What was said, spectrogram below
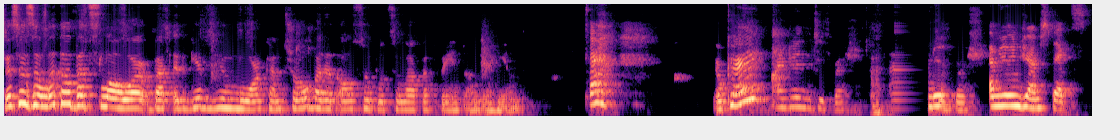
This is a little bit slower, but it gives you more control, but it also puts a lot of paint on your hand. Okay? I'm doing the toothbrush. Yeah. Toothbrush. I'm doing drumsticks.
